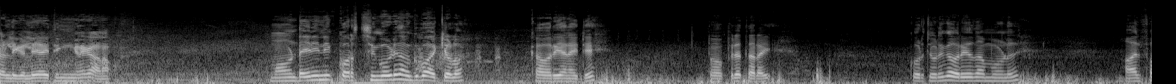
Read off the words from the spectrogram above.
കള്ളി ആയിട്ട് ഇങ്ങനെ കാണാം. മൗണ്ടൈൻ ഇനി കുറച്ചും കൂടി നമുക്ക് ബാക്കിയുള്ളൂ. കവർ ചെയ്യാനായിട്ട്. ടോപ്പിലെത്താറായി കുറച്ചുകൂടി കവർ ചെയ്ത് നമ്മൾ ആൽഫ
